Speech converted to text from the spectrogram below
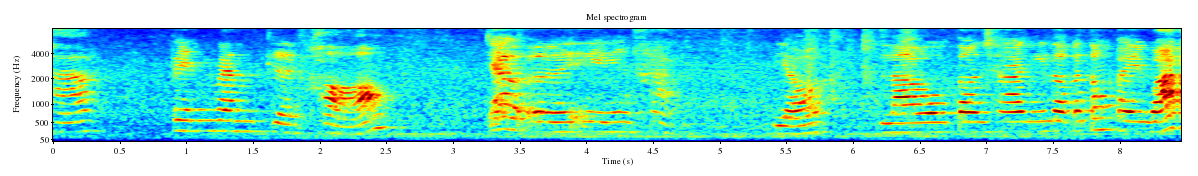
คะ เป็นวันเกิดของเจ้าเอ๋ยเองค่ะ เดี๋ยวเราตอนเช้านี้เราก็ต้องไปวัด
